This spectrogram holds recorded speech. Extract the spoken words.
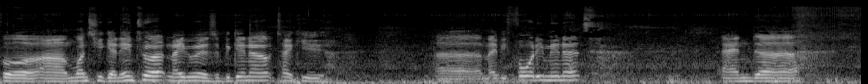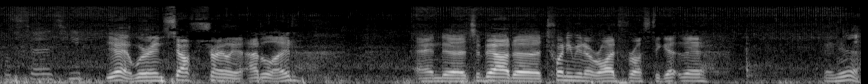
for um, once you get into it. Maybe as a beginner, it'll take you uh, maybe 40 minutes. And uh, 30. yeah, we're in South Australia, Adelaide, and uh, it's about a 20 minute ride for us to get there. And yeah.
